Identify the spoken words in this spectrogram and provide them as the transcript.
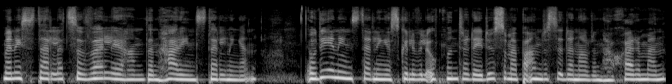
Men istället så väljer han den här inställningen. Och det är en inställning jag skulle vilja uppmuntra dig, du som är på andra sidan av den här skärmen,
